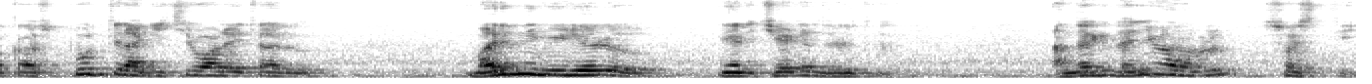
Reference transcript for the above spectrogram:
ఒక స్ఫూర్తి నాకు ఇచ్చిన వాళ్ళు అవుతారు. మరిన్ని వీడియోలు నేను చేయడం జరుగుతుంది. అందరికీ ధన్యవాదాలు స్వస్తి.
